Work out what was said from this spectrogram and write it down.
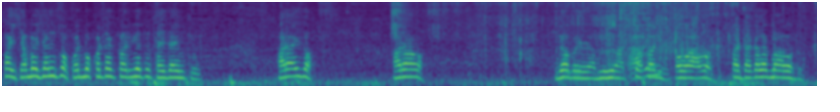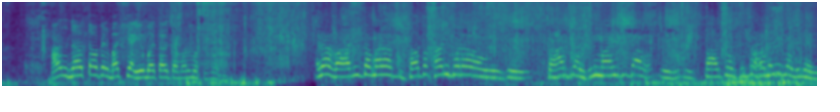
પૈસા પૈસાની ચોખવટ બોખવટ કરવી હોય તો થઈ જાય એમ કેવું હારે આવી જાઓ હારે આવો. જો ભાઈ વાત તો કરી. હવે આવો. અડધા કલાકમાં આવો હા ન તો પેલા બચ્યા એ બતાવ તમારું મોટું અને વાડી તમારા થા તો ખરી પડે. તાર પેન્સિલ મારી દીધા તાર પેન્સિલ તો સમજી ગઈ. નહીં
